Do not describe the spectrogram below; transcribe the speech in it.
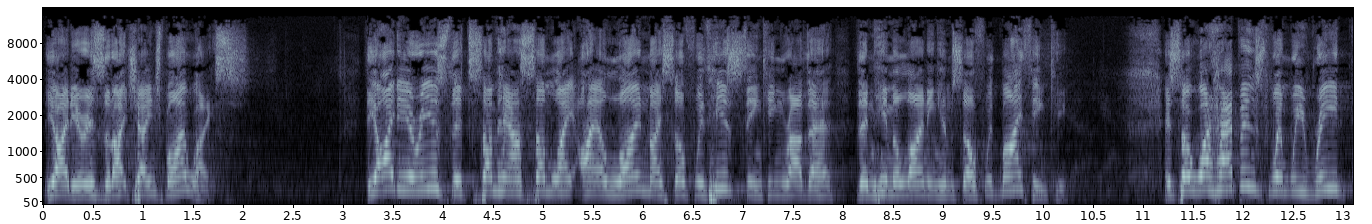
The idea is that I change my ways. The idea is that somehow, some way, I align myself with His thinking rather than Him aligning Himself with my thinking. And so, what happens when we read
